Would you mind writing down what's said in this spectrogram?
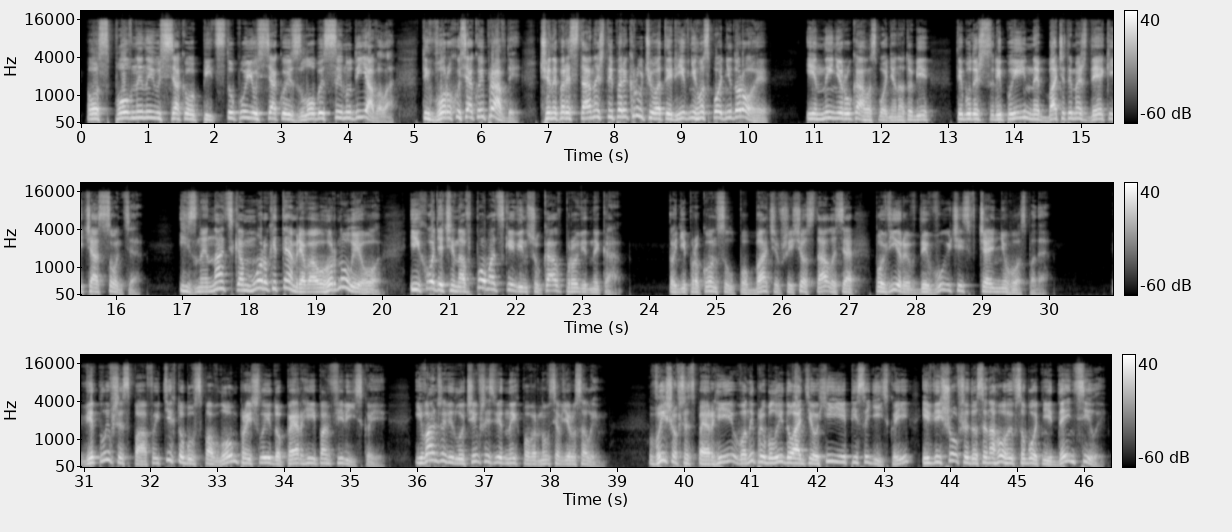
О, сповнений усякого підступу і усякої злоби сину диявола, ти ворог усякої правди, чи не перестанеш ти перекручувати рівні Господні дороги? І нині рука Господня на тобі, ти будеш сліпий, не бачитимеш деякий час сонця. І зненацька морок і темрява огорнули його, і, ходячи навпомацки, він шукав провідника. Тоді проконсул, побачивши, що сталося, повірив, дивуючись вченню Господа. Відпливши з Пафи, ті, хто був з Павлом, прийшли до Пергії Памфілійської. Іван же, відлучившись від них, повернувся в Єрусалим. Вийшовши з Пергії, вони прибули до Антіохії Пісидійської і, ввійшовши до синагоги в суботній день, сіли.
